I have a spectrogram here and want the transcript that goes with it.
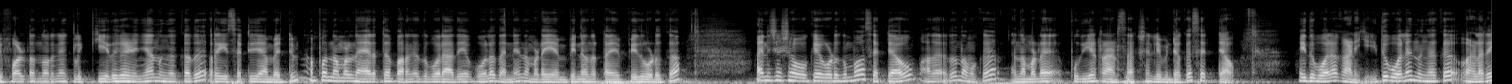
ഡിഫോൾട്ട് എന്ന് പറഞ്ഞാൽ ക്ലിക്ക് ചെയ്ത് കഴിഞ്ഞാൽ നിങ്ങൾക്കത് റീസെറ്റ് ചെയ്യാൻ പറ്റും. അപ്പോൾ നമ്മൾ നേരത്തെ പറഞ്ഞതുപോലെ അതേപോലെ തന്നെ നമ്മുടെ എം പിൻ ഒന്ന് ടൈപ്പ് ചെയ്ത് കൊടുക്കുക. അതിനുശേഷം ഓക്കെ കൊടുക്കുമ്പോൾ സെറ്റാവും. അതായത് നമുക്ക് നമ്മുടെ പുതിയ ട്രാൻസാക്ഷൻ ലിമിറ്റൊക്കെ സെറ്റാവും. ഇതുപോലെ കാണിക്കും. ഇതുപോലെ നിങ്ങൾക്ക് വളരെ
